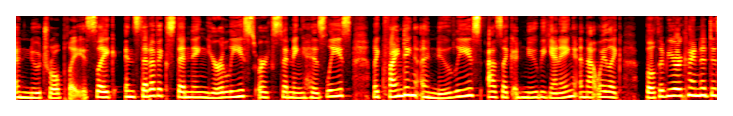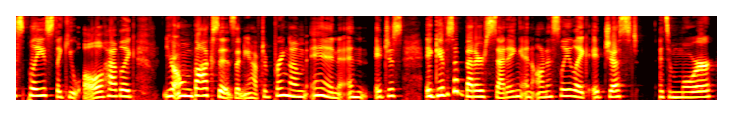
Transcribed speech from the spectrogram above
a neutral place. Like instead of extending your lease or extending his lease, like finding a new lease as like a new beginning. And that way, like both of you are kind of displaced. Like you all have like your own boxes and you have to bring them in. And it just, it gives a better setting. And honestly, like it just, it's more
